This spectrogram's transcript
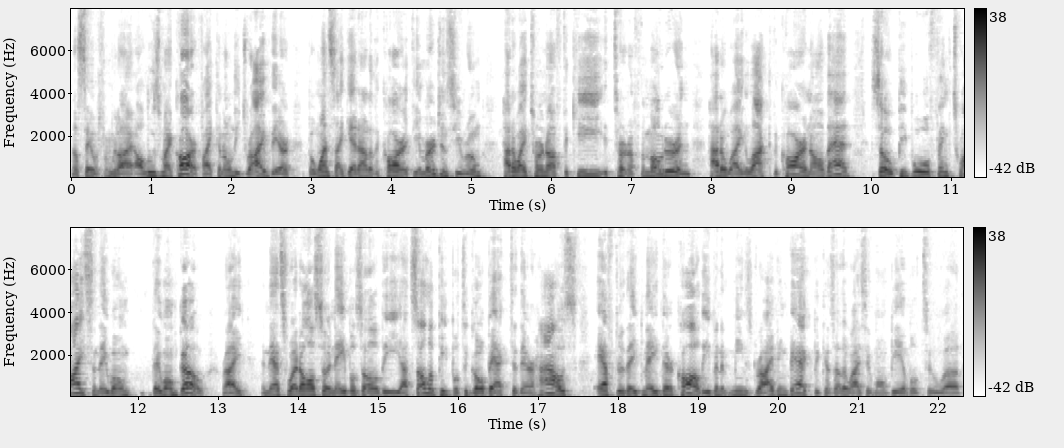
They'll say, well, I'll lose my car if I can only drive there. But once I get out of the car at the emergency room, how do I turn off the key, turn off the motor, and how do I lock the car and all that? So people will think twice and they won't they won't go right. And that's what also enables all the Hatzalah people to go back to their house after they've made their call, even if it means driving back, because otherwise they won't be able to uh,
